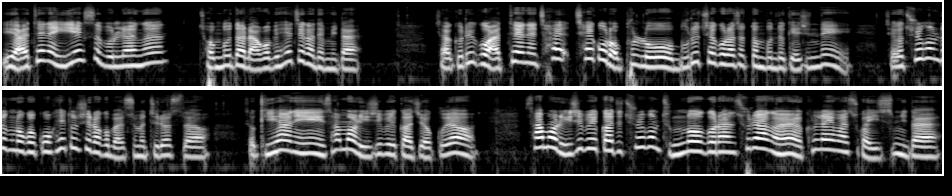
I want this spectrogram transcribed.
이 아테네 EX 물량은 전부 다 락업이 해제가 됩니다. 자 그리고 아테네 차, 채굴 어플로 무료 채굴하셨던 분들 계신데 제가 출금 등록을 꼭 해두시라고 말씀을 드렸어요. 그래서 기한이 3월 20일까지였고요. 3월 20일까지 출금 등록을 한 수량을 클레임할 수가 있습니다.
